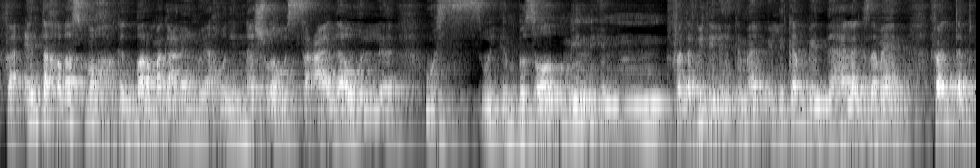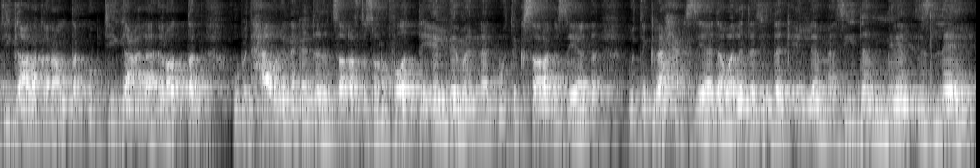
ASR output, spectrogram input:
فأنت خلاص مخك اتبرمج على إنه ياخد النشوة والسعادة وال... والانبساط من إن فتافيت الاهتمام اللي كان بيديها لك زمان. فأنت بتيجي على كرامتك وبتيجي على إرادتك وبتحاول إنك أنت تتصرف تصرفات تقل منك وتكسرك زيادة وتجرحك زيادة ولا تزيدك إلا مزيدا من الإذلال.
